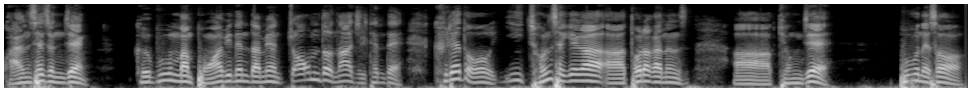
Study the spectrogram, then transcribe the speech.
관세 전쟁 그 부분만 봉합이 된다면 조금 더 나아질 텐데 그래도 이 전 세계가 아, 돌아가는 아, 경제 부분에서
